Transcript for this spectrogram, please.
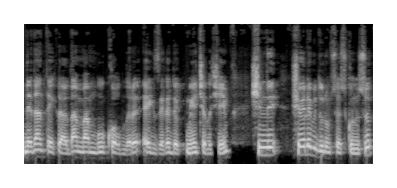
neden tekrardan ben bu kodları Excel'e dökmeye çalışayım? Şimdi şöyle bir durum söz konusu.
